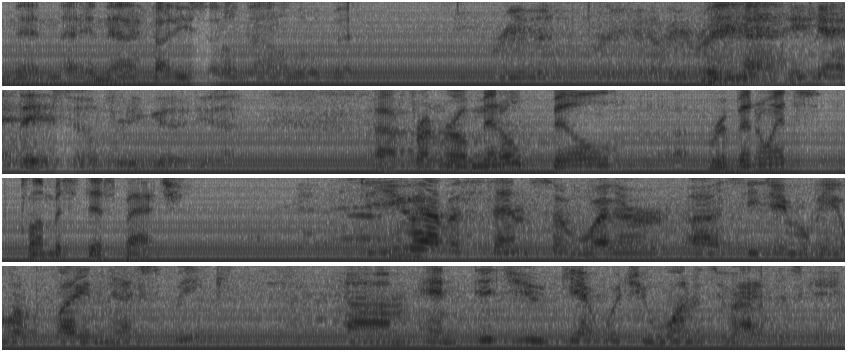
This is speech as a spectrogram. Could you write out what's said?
and then and then I thought he settled down a little bit. Breathing pretty heavy. Right yeah, I think so. Pretty good. Yeah. Uh, front row middle, Bill uh, Rabinowitz, Columbus Dispatch. Do you have a sense of whether uh, CJ will be able to play next week? Um, and did you get what you wanted to out of this game?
